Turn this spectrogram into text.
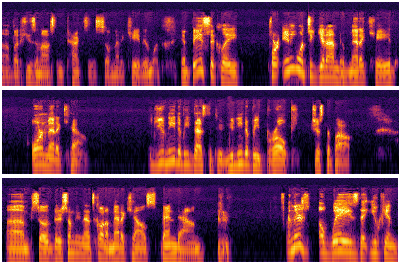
uh, but he's in Austin, Texas, so Medicaid. And, and basically, for anyone to get onto Medicaid or Medi-Cal, you need to be destitute. You need to be broke, just about. Um, so there's something that's called a Medi-Cal spend down, and there's a ways that you can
